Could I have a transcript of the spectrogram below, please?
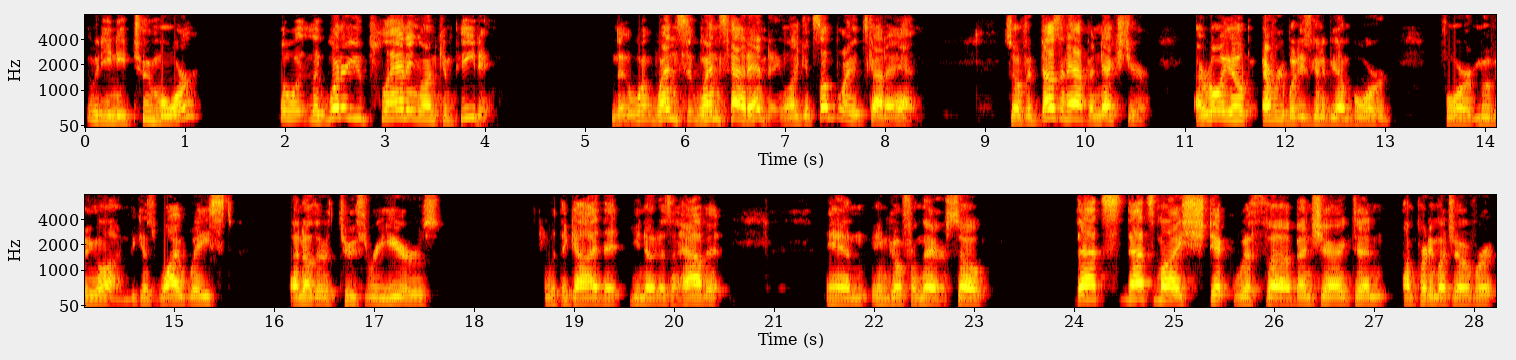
would you need two more? Like when are you planning on competing? When's when's that ending? Like at some point, it's got to end. So if it doesn't happen next year, I really hope everybody's going to be on board for moving on because why waste another two three years with the guy that you know doesn't have it, and and go from there. So that's that's my shtick with uh, Ben Cherington. I'm pretty much over it,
